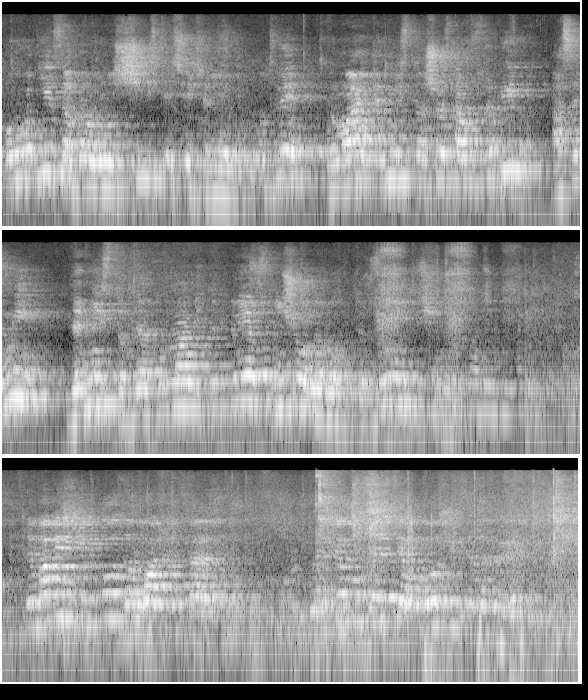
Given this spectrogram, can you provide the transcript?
По воді заборгованість 6 тисяч гривень. От ви, ви маєте в місто щось там зробити, а самі для міста, для комунальних підприємств нічого не робите. Розумієте чи ні? Нема більше нікого зауважень сесії. На цьому сесія оголошується закритою.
